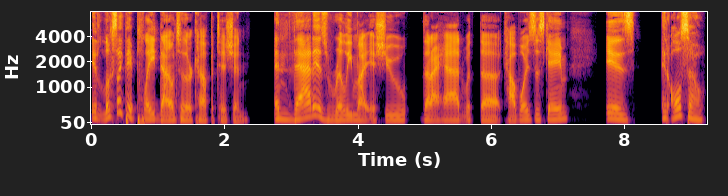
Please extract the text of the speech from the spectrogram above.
it looks like they played down to their competition. And that is really my issue that I had with the Cowboys this game is and also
